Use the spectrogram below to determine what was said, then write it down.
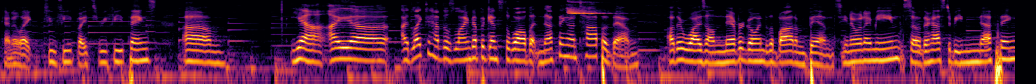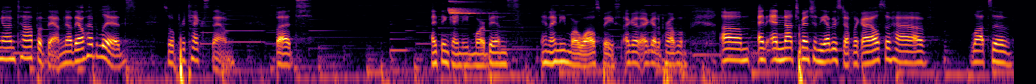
kind of like two feet by three feet things. Um, yeah, I, uh, I'd like to have those lined up against the wall, but nothing on top of them. Otherwise, I'll never go into the bottom bins. You know what I mean? So there has to be nothing on top of them. Now they'll have lids, so it protects them. But I think I need more bins and I need more wall space. I got I got a problem. Um, and and not to mention the other stuff. Like I also have lots of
